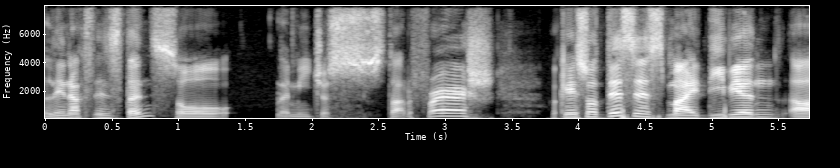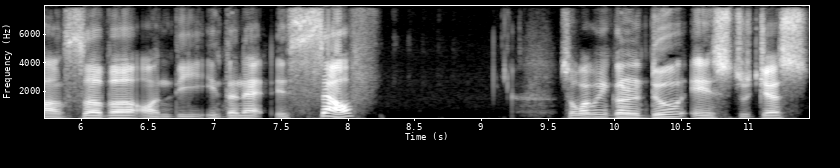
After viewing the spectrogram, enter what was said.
Linux instance. So let me just start fresh. Okay, so this is my Debian uh, server on the internet itself. So what we're going to do is to just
